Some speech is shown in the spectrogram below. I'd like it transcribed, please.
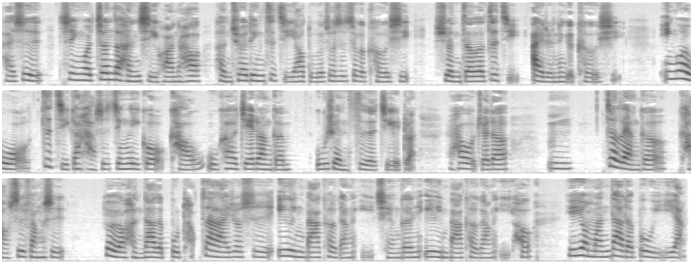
还是是因为真的很喜欢，然后很确定自己要读的就是这个科系，选择了自己爱的那个科系？因为我自己刚好是经历过考五科阶段跟五选四的阶段，然后我觉得，嗯，这两个考试方式又有很大的不同。再来就是一零八课纲以前跟一零八课纲以后。也有蛮大的不一样。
